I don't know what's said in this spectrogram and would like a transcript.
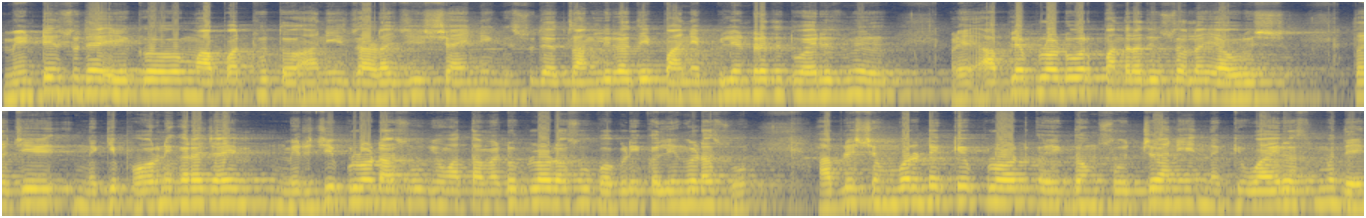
मेंटेनसुद्धा एक मापात होतं आणि झाडाची शायनिंगसुद्धा चांगली राहते पाण्या प्लेन राहते वायरस मिळ आणि आपल्या प्लॉटवर पंधरा दिवसाला यावर्ष त्याची नक्की फवारणी करायची आहे. मिरची प्लॉट असो किंवा टमॅटो प्लॉट असो ककडी कलिंगड असो आपले शंभर टक्के प्लॉट एकदम स्वच्छ आणि नक्की व्हायरसमध्ये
